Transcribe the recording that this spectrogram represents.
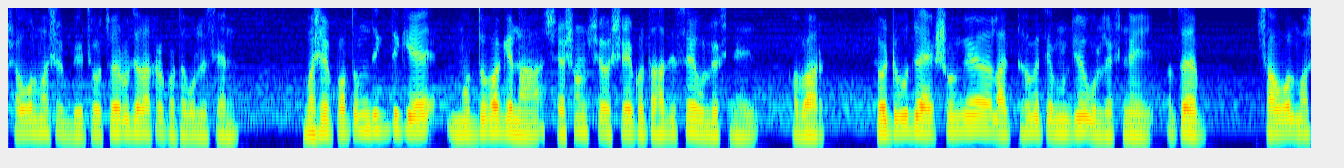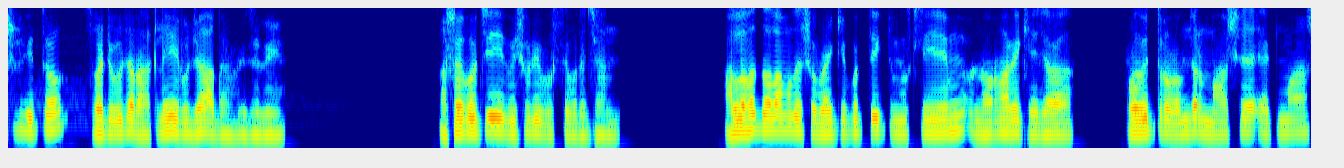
শ্রাবণ মাসের ভেতর ছয় রোজা রাখার কথা বলেছেন। মাসের প্রথম দিক থেকে মধ্যভাগে না, শেষ অংশেও সে কথা হাদিসে উল্লেখ নেই। আবার ছয়টি রোজা একসঙ্গে লাগতে হবে তেমনটিও উল্লেখ নেই, অতএব শাওয়াল মাসের ভিতর ছয়টি রোজা রাখলেই রোজা আদায় হয়ে যাবে। আশা করছি বিষয়টি বুঝতে পেরেছেন। আল্লাহ তালা আমাদের সবাইকে প্রত্যেকটি মুসলিম নর্মা রেখে যারা পবিত্র রমজান মাসে এক মাস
